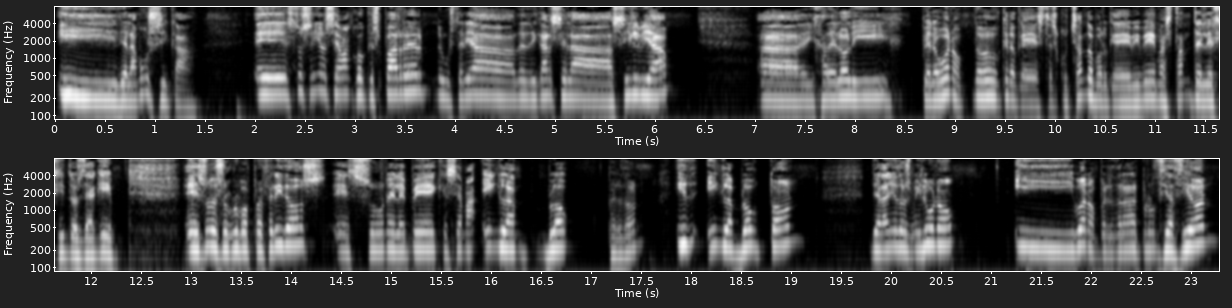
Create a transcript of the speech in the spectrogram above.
y de la música. Eh, estos señores se llaman Cock Sparrer. Me gustaría dedicársela a Silvia, a hija de Loli. Pero bueno, no creo que esté escuchando porque vive bastante lejitos de aquí. Es uno de sus grupos preferidos. Es un LP que se llama England Block, perdón, England Block Tone del año 2001. Y bueno, perdonad la pronunciación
